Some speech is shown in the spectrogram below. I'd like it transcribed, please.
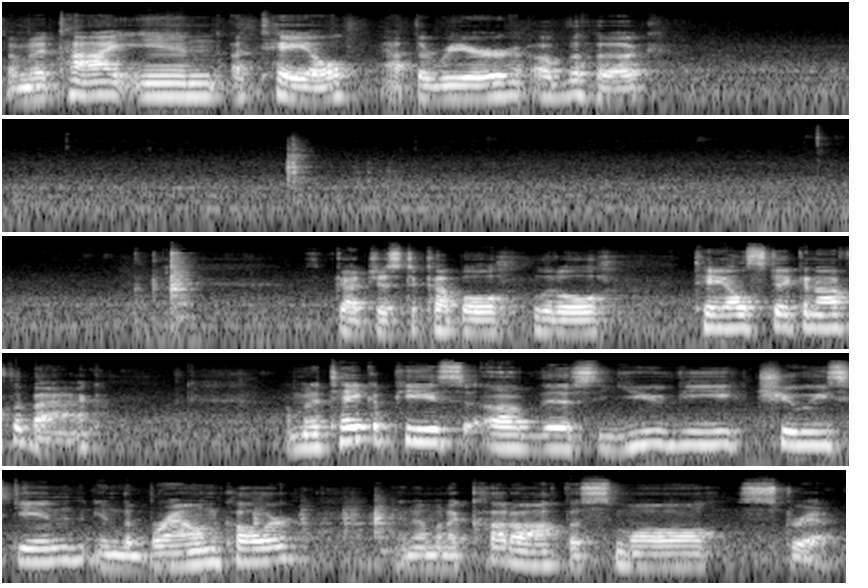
So I'm going to tie in a tail at the rear of the hook. Got just a couple little tails sticking off the back. I'm going to take a piece of this UV Chewee skin in the brown color and I'm going to cut off a small strip.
